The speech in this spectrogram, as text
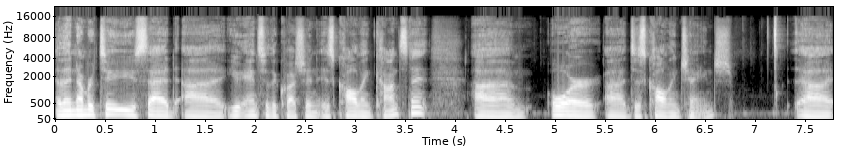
and then number two, you said uh, you answer the question: Is calling constant, um, or uh, does calling change? Uh,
